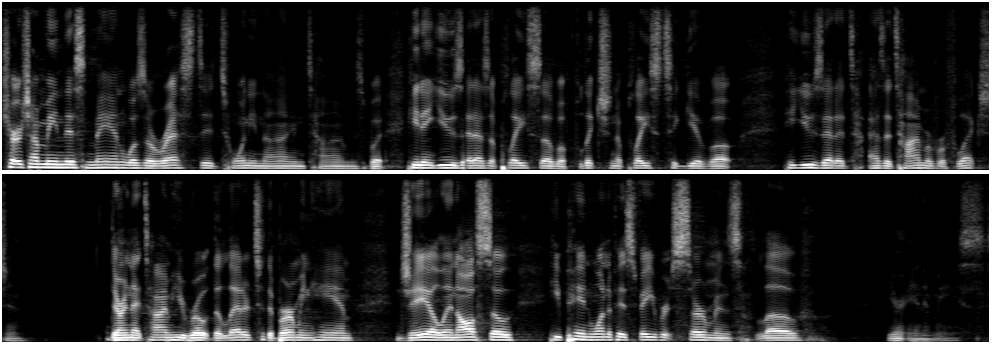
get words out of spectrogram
Church, I mean, this man was arrested 29 times, but he didn't use that as a place of affliction, a place to give up. He used that as a time of reflection. During that time, he wrote the letter to the Birmingham jail and also he penned one of his favorite sermons Love Your Enemies.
